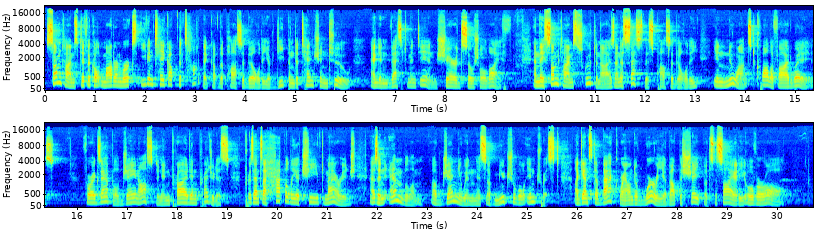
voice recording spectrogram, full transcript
Sometimes difficult modern works even take up the topic of the possibility of deepened attention to and investment in shared social life, and they sometimes scrutinize and assess this possibility in nuanced, qualified ways. For example, Jane Austen in Pride and Prejudice presents a happily achieved marriage as an emblem of genuineness of mutual interest against a background of worry about the shape of society overall,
